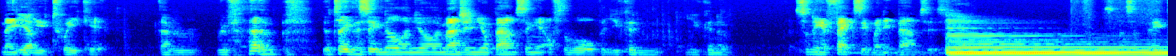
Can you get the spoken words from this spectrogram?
maybe Yep. you tweak it. A reverb, you're taking the signal, and you'll imagine you're bouncing it off the wall, but you can, you can, uh, something affects it when it bounces. So that's a big,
